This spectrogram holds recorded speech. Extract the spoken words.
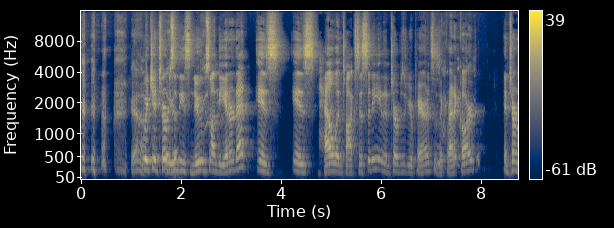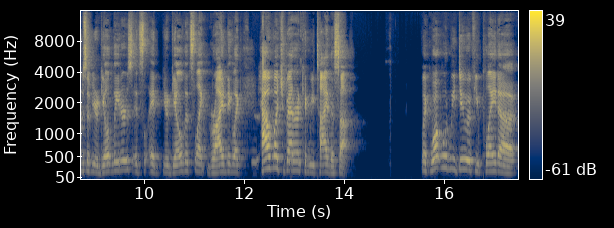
yeah. Which in terms Like, of these noobs on the internet is is hell and toxicity, and in terms of your parents is a credit card. In terms of your guild leaders, it's in your guild. It's like grinding. Like, how much better can we tie this up? Like, what would we do if you played a,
